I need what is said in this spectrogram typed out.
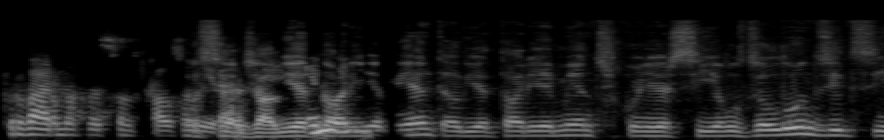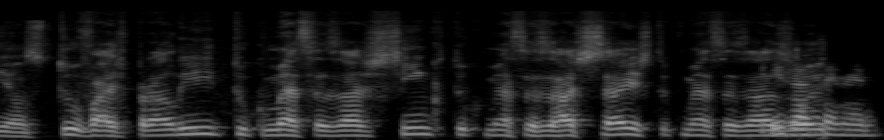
provar uma relação de causalidade. Ou seja, aleatoriamente, aleatoriamente escolher-se os alunos e diziam-se tu vais para ali, tu começas às 5, tu começas às 6, tu começas às Exatamente.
